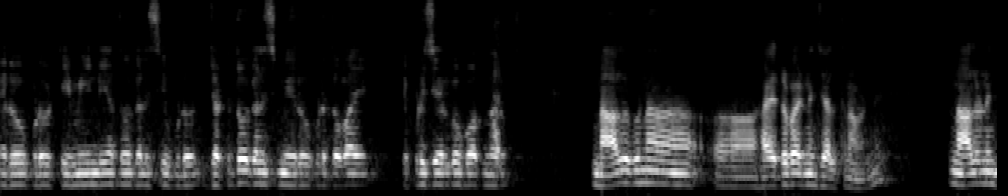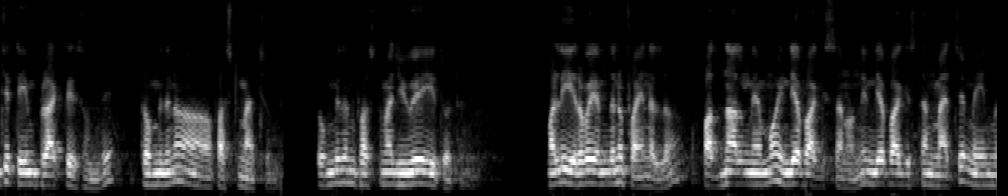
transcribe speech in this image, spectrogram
మీరు ఇప్పుడు టీమ్ ఇండియాతో కలిసి ఇప్పుడు జట్టుతో కలిసి మీరు ఇప్పుడు దుబాయ్ ఎప్పుడు చేరుకోబోతున్నారు? నాలుగున హైదరాబాద్ నుంచి వెళ్తున్నామండి. నాలుగు నుంచి టీం ప్రాక్టీస్ ఉంది. తొమ్మిదిన ఫస్ట్ మ్యాచ్ ఉంది. తొమ్మిదిన ఫస్ట్ మ్యాచ్ యూఏఈ తోటి మళ్ళీ ఇరవై ఎనిమిదిన ఫైనల్ పద్నాలుగునేమో ఇండియా పాకిస్తాన్ ఉంది. ఇండియా పాకిస్తాన్ మ్యాచే main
